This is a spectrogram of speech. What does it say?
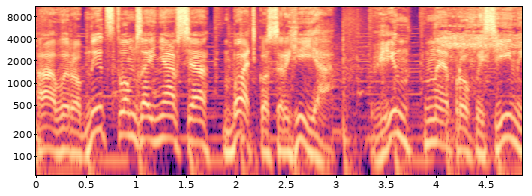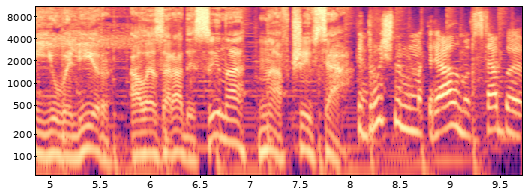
а виробництвом зайнявся батько Сергія. Він не професійний ювелір, але заради сина навчився. Підручними матеріалами в себе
